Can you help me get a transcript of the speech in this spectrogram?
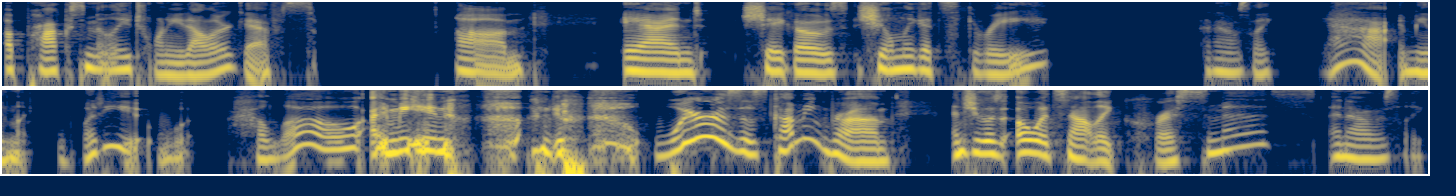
approximately $20 gifts um, and shay goes she only gets three and i was like yeah i mean like what do you wh- hello i mean where is this coming from and she goes, Oh, it's not like Christmas. And I was like,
